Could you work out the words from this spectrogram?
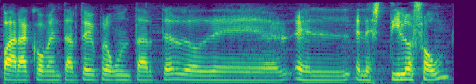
para comentarte y preguntarte lo de el, el estilo Souls.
